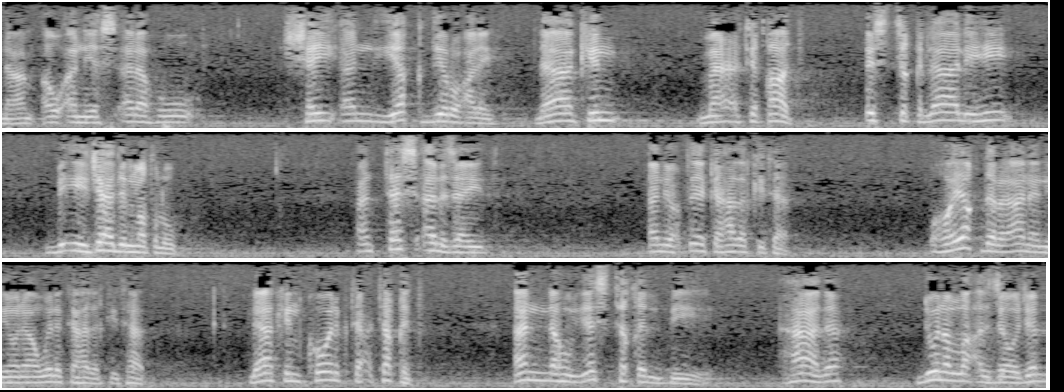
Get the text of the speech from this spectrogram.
نعم أو أن يسأله شيئا يقدر عليه لكن مع اعتقاد استقلاله بإيجاد المطلوب. أن تسأل زيد أن يعطيك هذا الكتاب وهو يقدر الآن أن يناولك هذا الكتاب لكن كونك تعتقد أنه يستقل بهذا دون الله عز وجل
